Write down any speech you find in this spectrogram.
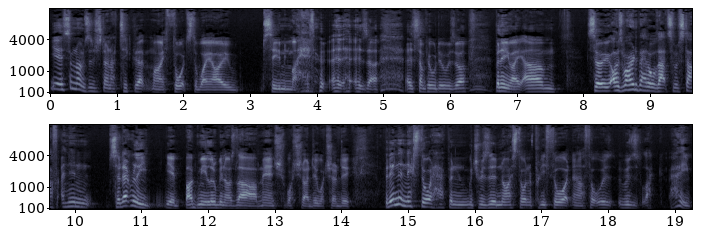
yeah, sometimes I just don't articulate my thoughts the way I see them in my head as uh, as some people do as well. But anyway, um, so I was worried about all that sort of stuff, and then so that really yeah bugged me a little bit. I was like, oh man, what should I do? What should I do? But then the next thought happened, which was a nice thought and a pretty thought, and I thought was was like, hey,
